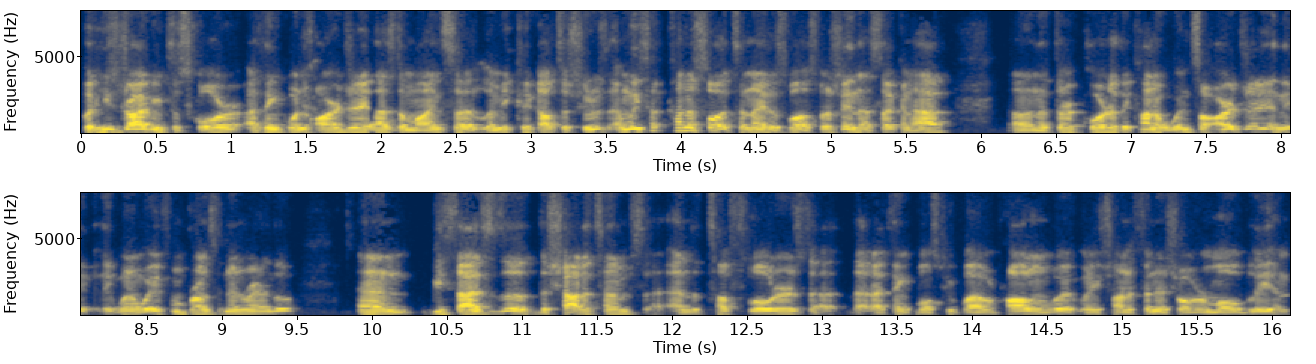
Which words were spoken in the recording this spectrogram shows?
but he's driving to score. I think when RJ has the mindset, let me kick out the shooters, and we kind of saw it tonight as well, especially in that second half. Uh, in the third quarter, they kind of went to RJ and they, they went away from Brunson and Randle. And besides the the shot attempts and the tough floaters that, that I think most people have a problem with when he's trying to finish over Mobley and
